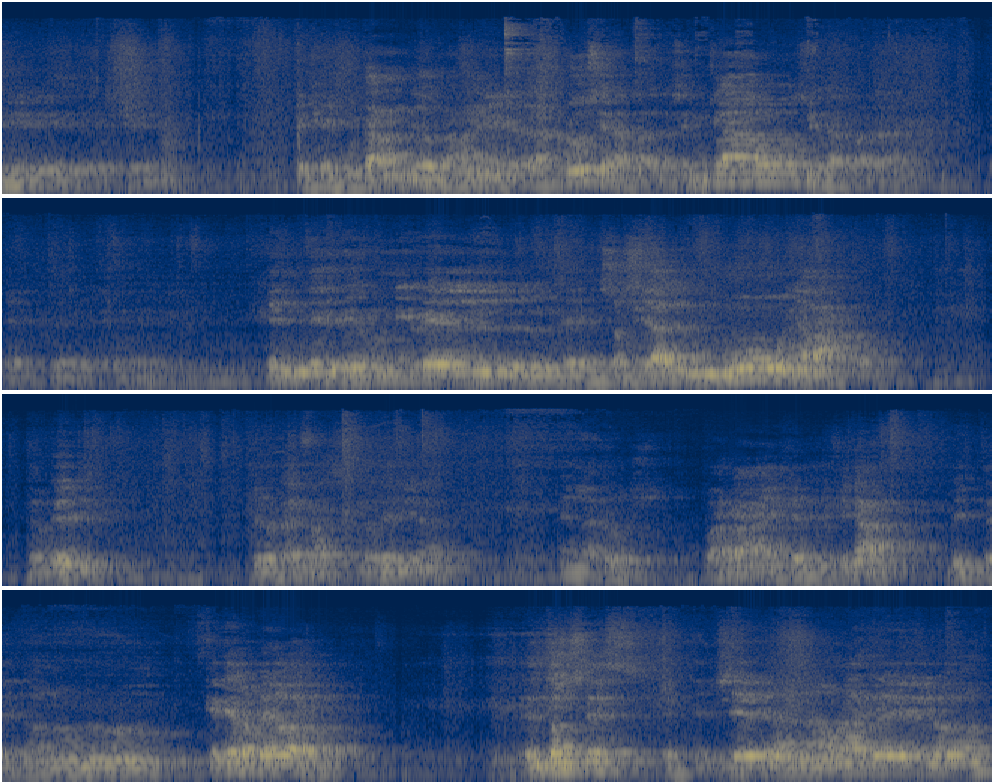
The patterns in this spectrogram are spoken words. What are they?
De, te ejecutaban de otra manera. La cruz era para esclavos, era para este, gente de un nivel eh, social muy abajo. Pero, que, pero Caifás lo quería en la cruz, para ejemplificar, ¿viste? No, no, no, quería lo peor. Entonces, este, llegan a un arreglo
